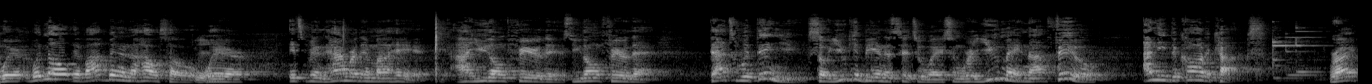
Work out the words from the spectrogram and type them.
where, well, no, if I've been in a household Yeah. where it's been hammered in my head, I, you don't fear this, you don't fear that. That's within you. So you can be in a situation where you may not feel, I need to call the cops, right?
